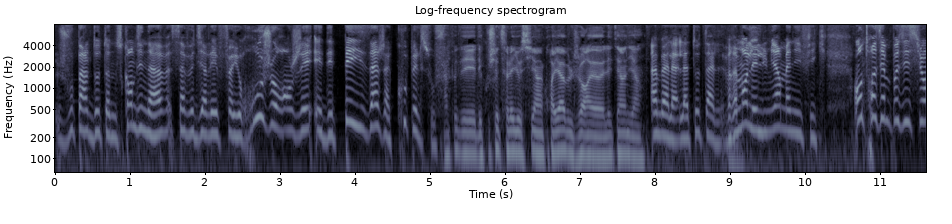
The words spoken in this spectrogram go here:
je vous parle d'automne scandinave. Ça veut dire les feuilles rouges orangées et des paysages à couper le souffle. Un peu des, des couchers de soleil aussi incroyables, genre euh, l'été indien. Ah bah la, la totale, vraiment les lumières magnifiques. En troisième position,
